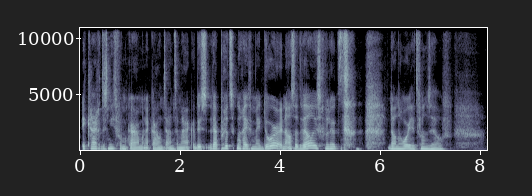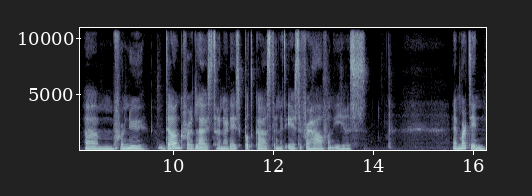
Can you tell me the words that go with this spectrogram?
ik krijg het dus niet voor elkaar om een account aan te maken. Dus daar pruts ik nog even mee door. En als dat wel is gelukt, dan hoor je het vanzelf. Ehm, voor nu, dank voor het luisteren naar deze podcast en het eerste verhaal van Iris. En Martin,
